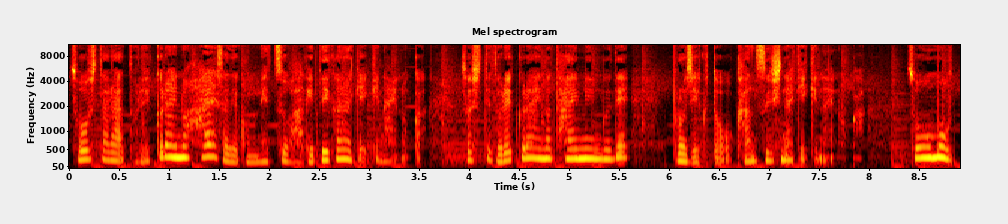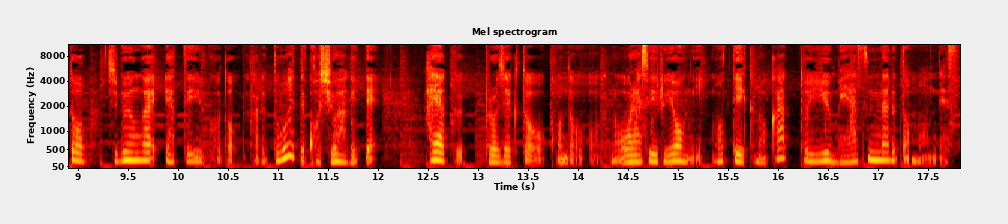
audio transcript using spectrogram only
そうしたらどれくらいの速さでこの熱を上げていかなきゃいけないのか。そしてどれくらいのタイミングでプロジェクトを完遂しなきゃいけないのか。そう思うと自分がやっていることだからどうやって腰を上げて早くプロジェクトを今度終わらせるように持っていくのかという目安になると思うんです。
